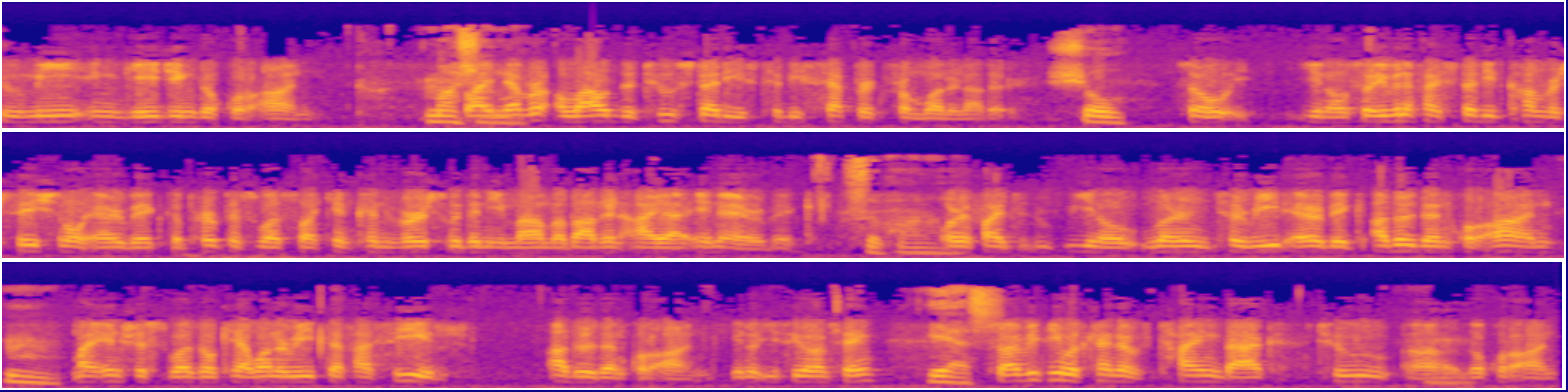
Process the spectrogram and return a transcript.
to me engaging the Quran. MashaAllah. So I never allowed the two studies to be separate from one another. Sure. So you know, so even if I studied conversational Arabic, the purpose was so I can converse with an imam about an ayah in Arabic. Subhanallah. Or if I, you know, learn to read Arabic other than Quran, mm. my interest was, okay, I want to read tafsir other than Quran. You know, you see what I'm saying? Yes. So everything was kind of tying back to uh, mm. the Quran.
